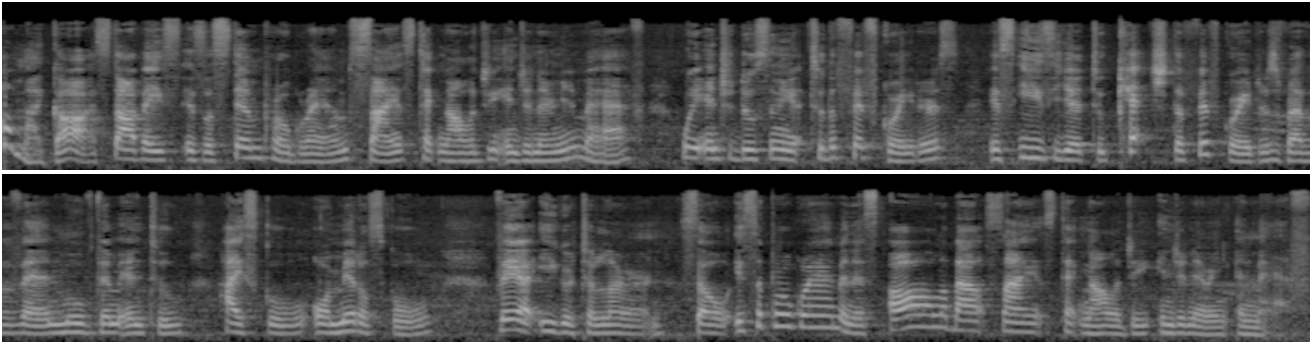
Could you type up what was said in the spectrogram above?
Oh my God, Starbase is a STEM program, science, technology, engineering, and math. We're introducing it to the fifth graders. It's easier to catch the fifth graders rather than move them into high school or middle school. They are eager to learn. So it's a program and it's all about science, technology, engineering, and math.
